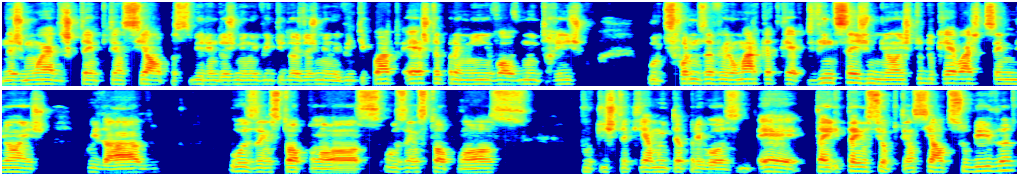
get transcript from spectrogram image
nas moedas que têm potencial para subir em 2022, 2024, esta para mim envolve muito risco, porque se formos a ver um market cap de 26 milhões, tudo o que é abaixo de 100 milhões, cuidado, usem stop loss, usem stop loss, porque isto aqui é muito perigoso. É, tem, tem o seu potencial de subida,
